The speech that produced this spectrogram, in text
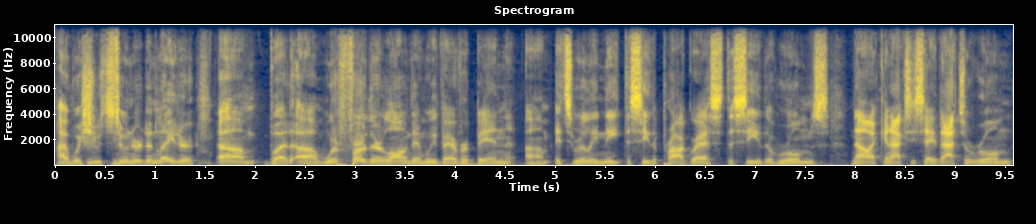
I wish it was sooner than later. Um, but uh, we're further along than we've ever been. Um, it's really neat to see the progress, to see the rooms. Now I can actually say that's a room.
